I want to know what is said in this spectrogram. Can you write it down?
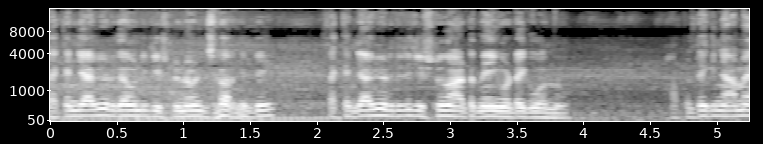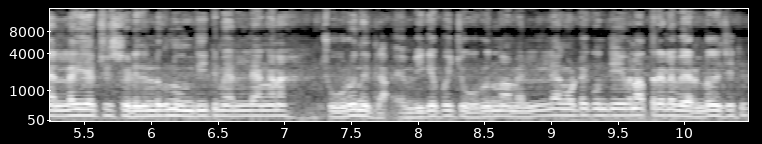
സെക്കൻഡ് ചാവി എടുക്കാൻ വേണ്ടി ജിഷ്ണുവിനെ വിളിച്ച് പറഞ്ഞിട്ട് സെക്കൻഡ് ചാവി എടുത്തിട്ട് ജിഷ്ണു നാട്ടിൽ നിന്ന് ഇങ്ങോട്ടേക്ക് വന്നു. അപ്പോഴത്തേക്ക് ഞാൻ മെല്ലെ വിചാരിച്ചു സ്റ്റേഡിയത്തിലേക്ക് ഉന്തിയിട്ട് മെല്ലെ അങ്ങനെ ചോറുന്നില്ല എം വിക്ക് പോയി ചോറ് തിന്നാ മെല്ലെ അങ്ങോട്ടേക്ക് ഉന്തി ഇവൻ അത്രയല്ലേ വരേണ്ടത് വെച്ചിട്ട്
